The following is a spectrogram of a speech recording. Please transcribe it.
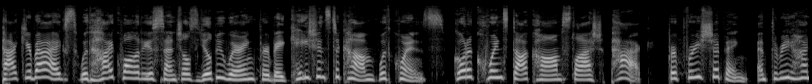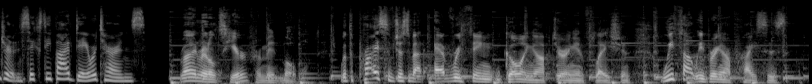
Pack your bags with high-quality essentials you'll be wearing for vacations to come with Quince. Go to quince.com/pack for free shipping and 365-day returns. Ryan Reynolds here from Mint Mobile. With the price of just about everything going up during inflation, we thought we'd bring our prices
